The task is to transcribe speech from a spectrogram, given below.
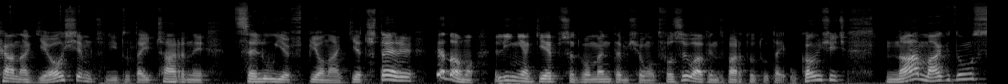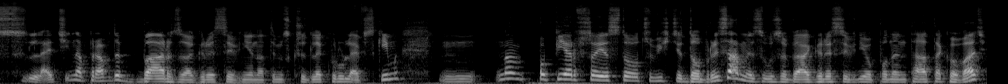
H na G8, czyli tutaj czarny celuje w piona G4, wiadomo, linia G przed momentem się otworzyła, więc warto tutaj ukąsić, no a Magnus leci naprawdę bardzo agresywnie na tym skrzydle królewskim, Mm, no po pierwsze jest to oczywiście dobry zamysł, żeby agresywnie oponenta atakować,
